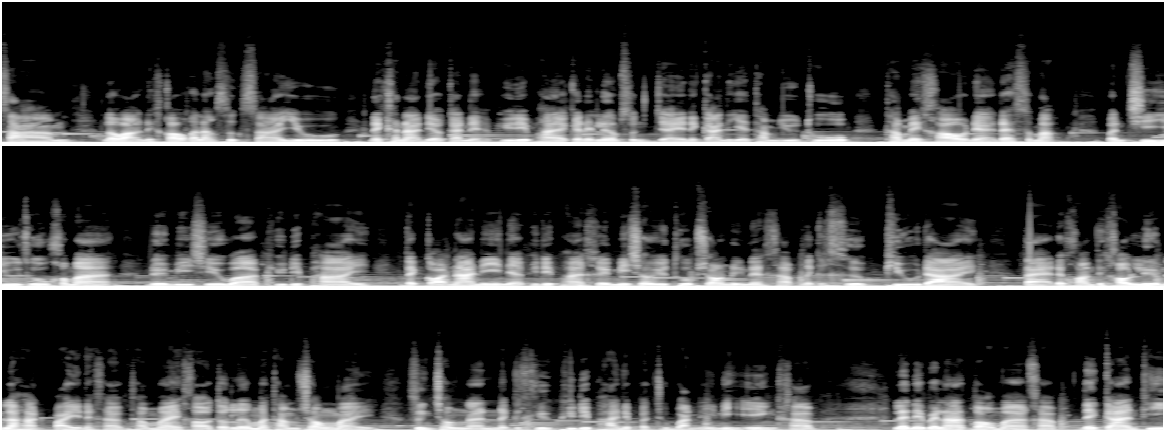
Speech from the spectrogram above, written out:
2553 ระหว่างที่เขากำลังศึกษาอยู่ ในขณะเดียวกันเนี่ย PewDiePie ก็ได้เริ่มสนใจในการที่จะทำ YouTube ทำให้เขาเนี่ยได้สมัครบัญชี YouTube เข้ามา โดยมีชื่อว่า PewDiePie แต่ก่อนหน้านี้เนี่ย PewDiePie เคยมีช่อง YouTube ช่องหนึ่งนะครับ นั่นก็คือ PewDie แต่ด้วยความที่เขาลืมรหัสไปนะครับทำให้เขาต้องเริ่มมาทำช่องใหม่ ซึ่งช่องนั้นนั่นก็คือ PewDiePie ในปัจจุบันนี้นี่เองครับ และในเวลาต่อมาครับในการที่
